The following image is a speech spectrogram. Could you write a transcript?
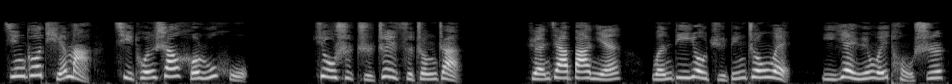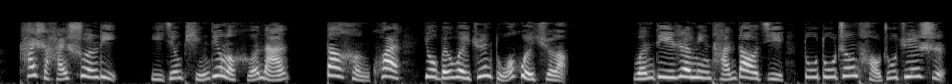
金戈铁马，气吞山河如虎，就是指这次征战。元嘉八年，文帝又举兵征魏，以燕云为统师，开始还顺利，已经平定了河南。但很快又被魏军夺回去了。文帝任命谭道济都督征讨诸军事，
